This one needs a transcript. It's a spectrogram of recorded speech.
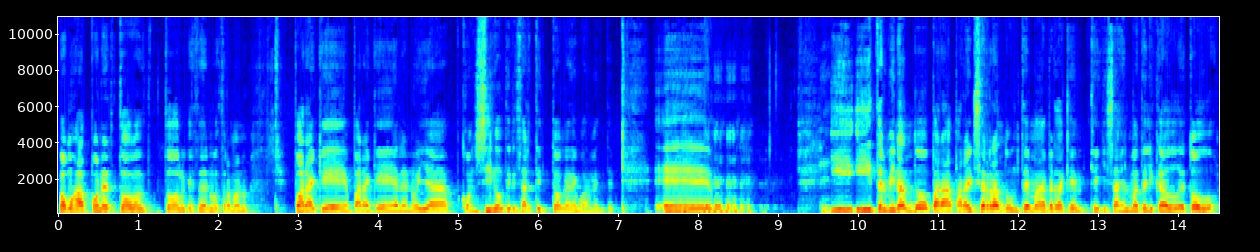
Vamos a poner todo, todo lo que esté de nuestra mano para que, para que Elenoya consiga utilizar TikTok adecuadamente. Eh, Y, terminando, para, ir cerrando, un tema, es verdad que, quizás es el más delicado de todos,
